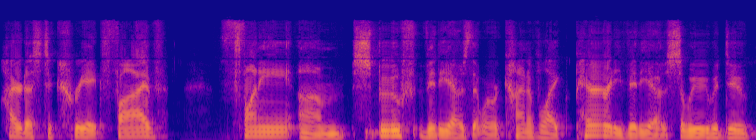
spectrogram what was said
hired us to create five funny um, spoof videos that were kind of like parody videos. So we would do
